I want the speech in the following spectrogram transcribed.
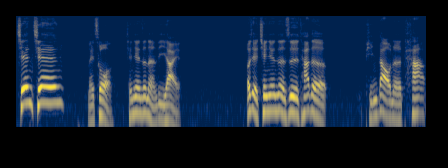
芊芊，没错，芊芊真的很厉害，而且芊芊真的是他的频道呢，他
